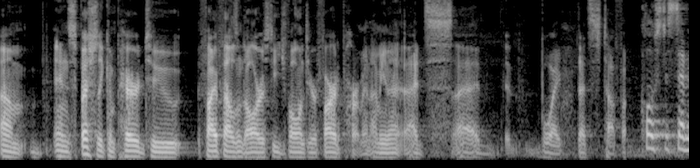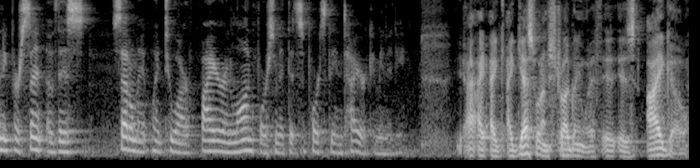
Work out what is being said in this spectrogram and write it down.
um, and especially compared to five thousand dollars to each volunteer fire department. I mean, that's uh, boy, that's tough. Close to seventy percent of this settlement went to our fire and law enforcement that supports the entire community. I, I, I guess what I'm struggling with is, is Igo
